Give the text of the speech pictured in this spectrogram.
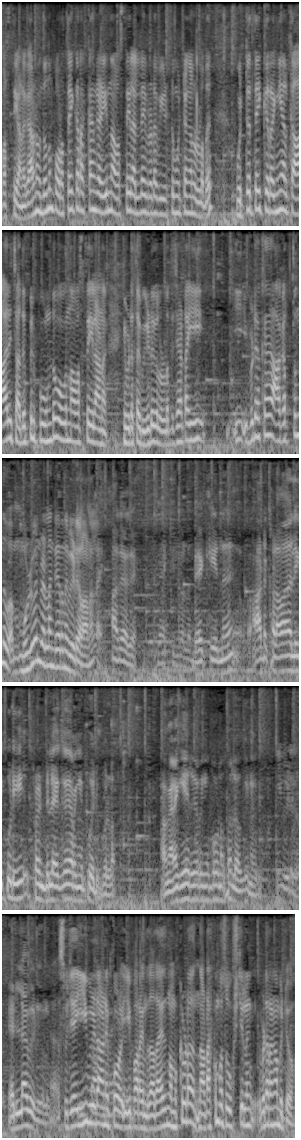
അവസ്ഥയാണ്. കാരണം ഇതൊന്നും പുറത്തേക്ക് ഇറക്കാൻ കഴിയുന്ന അവസ്ഥയിലല്ല ഇവരുടെ വീട്ടുമുറ്റങ്ങളുള്ളത്. മുറ്റത്തേക്ക് ഇറങ്ങിയാൽ കാൽ ചതുപ്പിൽ പൂണ്ടുപോകുന്ന അവസ്ഥയിലാണ് ഇവിടുത്തെ വീടുകളുള്ളത്. ചേട്ടാ ഈ ഇവിടെയൊക്കെ അകത്തുനിന്ന് മുഴുവൻ വെള്ളം കയറുന്ന വീടുകളാണല്ലേ? അതെ അതെ. ബാക്കിൽ നിന്ന് അടുക്കളവാലിൽ കൂടി ഫ്രണ്ടിലേക്ക് ഇറങ്ങി വെള്ളം. അങ്ങനെ കയറി ഇറങ്ങി പോണ സ്ഥലമൊക്കെയാണ് ഇത്. ഈ വീടുകൾ എല്ലാ വീടുകളും. സുജയ് ഈ വീടാണ് ഇപ്പോൾ ഈ പറയുന്നത്. അതായത് നമുക്കിവിടെ നടക്കുമ്പോൾ സൂക്ഷിച്ചില്ലെങ്കിൽ ഇവിടെ ഇറങ്ങാൻ പറ്റുമോ?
